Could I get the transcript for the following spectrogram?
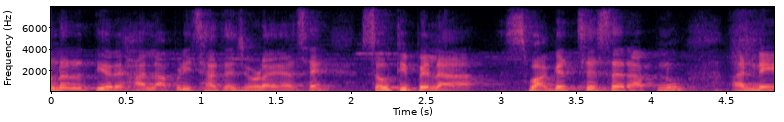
ઓનર અત્યારે હાલ આપણી સાથે જોડાયા છે. સૌથી પહેલાં સ્વાગત છે સર આપનું અને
